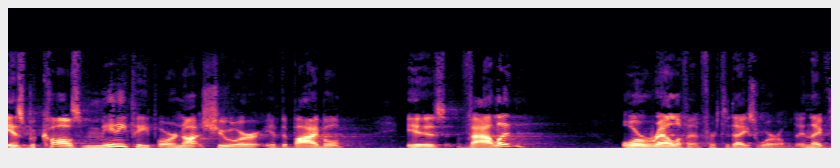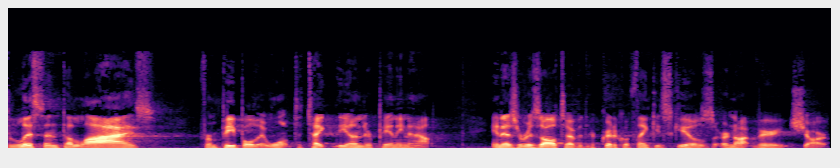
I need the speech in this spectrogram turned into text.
is because many people are not sure if the Bible is valid or relevant for today's world. And they've listened to lies from people that want to take the underpinning out. And as a result of it, their critical thinking skills are not very sharp.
